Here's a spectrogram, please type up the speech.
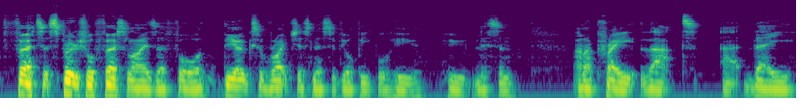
spiritual fertilizer for the oaks of righteousness of your people who, who listen and I pray that uh, they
